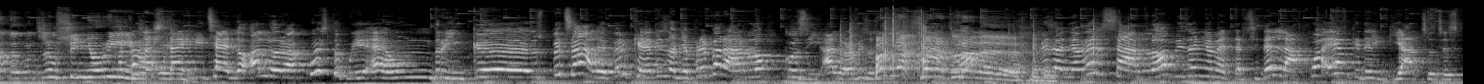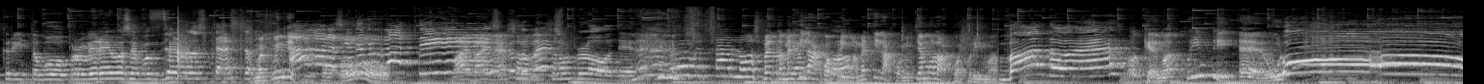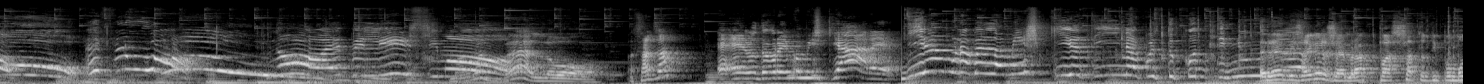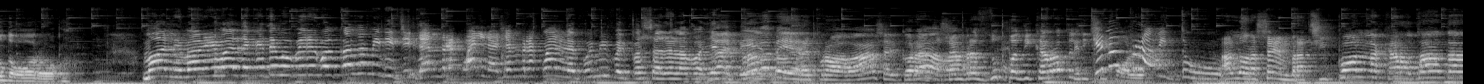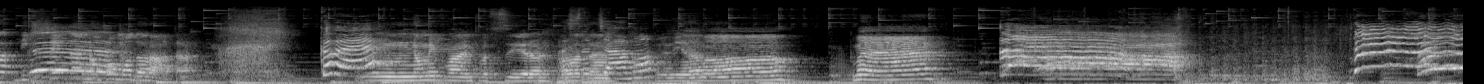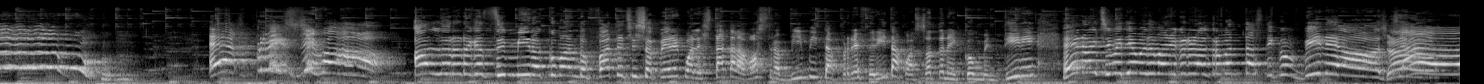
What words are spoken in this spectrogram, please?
Guardate, c'è un signorino. Cosa qui. stai dicendo? Allora, questo qui è un drink eh, speciale perché bisogna prepararlo così. Allora, bisogna Con l'acqua naturale! Bisogna versarlo, bisogna metterci dell'acqua e anche del ghiaccio c'è scritto. Boh, proveremo se funziona lo stesso. Ma quindi allora, tipo- siete oh. pronti? Vai, vai, versalo, Secondo me versalo. esplode. Aspetta, metti Vediamo l'acqua un po'. prima, metti l'acqua, mettiamo l'acqua prima. Vado, eh! Ok, ma quindi è un. Oh! Bello! Assaggia? Eh, lo dovremmo mischiare! Diamo una bella mischiatina a questo contenuto! Rebi, sai che sembra passato di pomodoro. Molly, ma ogni volta che devo bere qualcosa mi dici sembra quello, sembra quello e poi mi fai passare la voglia Dai, di prova a bere, prova, se hai il coraggio. Prova. Sembra zuppa di carote e di Che non cipolla. provi tu? Allora, sembra cipolla carotata di sedano Eh. pomodorata. Com'è? Mm, non mi fa impazzire. Prova te. Assaggiamo. Vediamo. Com'è? Ah! Mi raccomando fateci sapere qual è stata la vostra bibita preferita qua sotto nei commentini e noi ci vediamo domani con un altro fantastico video! Ciao! Ciao!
